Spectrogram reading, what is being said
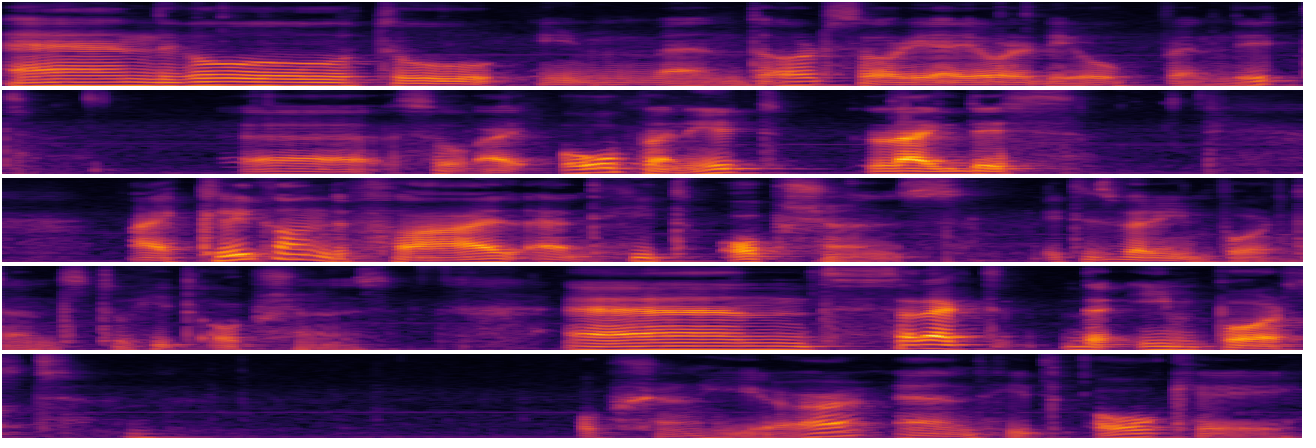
and go to Inventor. Sorry, I already opened it. Uh, so I open it like this. I click on the file and hit options it is very important to hit options and select the import option here and hit OK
